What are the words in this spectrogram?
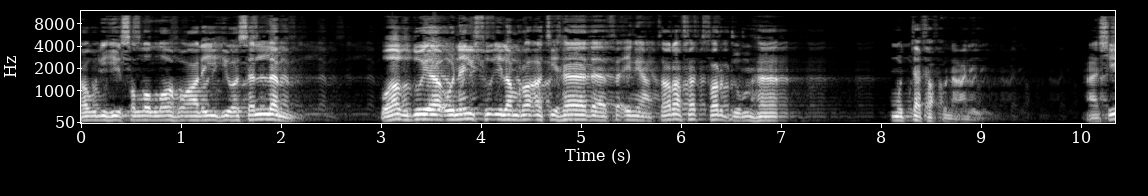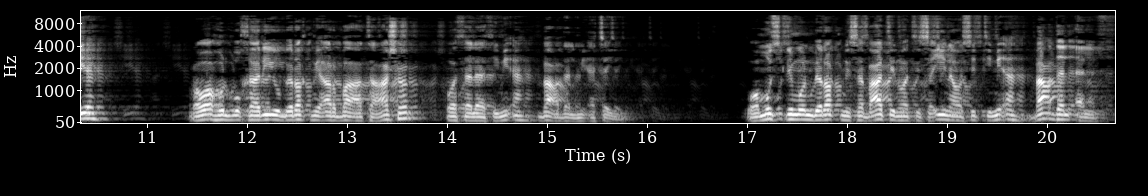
لقوله صلى الله عليه وسلم واغد يا أنيس إلى امرأة هذا فإن اعترفت فارجمها. متفق عليه. عاشية رواه البخاري برقم أربعة عشر وثلاثمائة بعد المئتين. ومسلم برقم سبعة وتسعين وستمائة بعد الألف.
